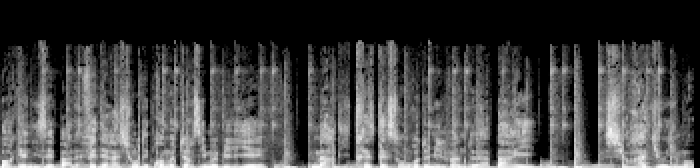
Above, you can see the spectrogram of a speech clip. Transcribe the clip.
organisée par la Fédération des promoteurs immobiliers, mardi 13 décembre 2022 à Paris, sur Radio Imo.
